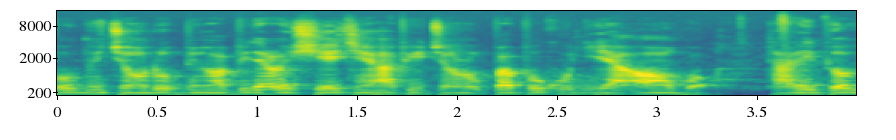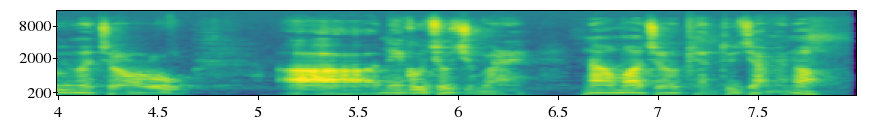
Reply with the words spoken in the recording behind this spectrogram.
ပုံပြီးကျွန်တော်တို့မြန်မာပြည်သားတွေ share ခြင်းအပြင်ကျွန်တော်တို့ပတ်ပိုးကိုညီရအောင်ပေါ့ဒါလေးပြောပြီးမှကျွန်တော်တို့အာညီကုန်းချုပ်ချင်ပါတယ်နောက်မှကျွန်တော်ပြန်တွေ့ကြမယ်နော်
